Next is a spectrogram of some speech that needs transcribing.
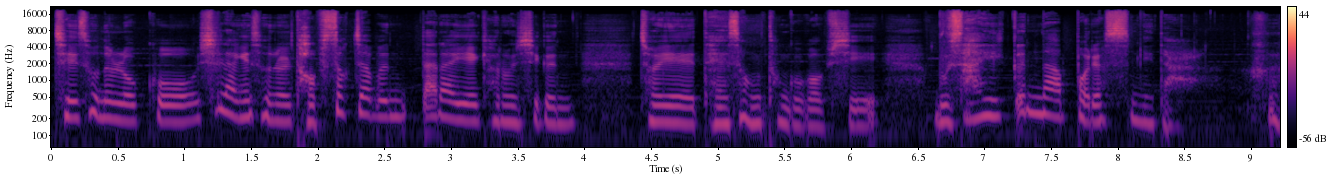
제 손을 놓고 신랑의 손을 덥석 잡은 딸아이의 결혼식은 저의 대성통곡 없이 무사히 끝나 버렸습니다.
